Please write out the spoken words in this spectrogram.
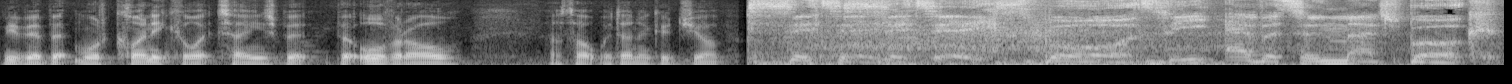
maybe a bit more clinical at times. But but overall, I thought we'd done a good job. City, City Sports, the Everton Matchbook.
